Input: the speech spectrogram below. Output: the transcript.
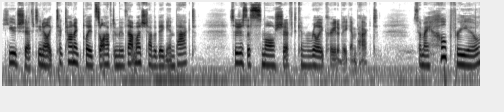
huge shift. You know, like tectonic plates don't have to move that much to have a big impact. So just a small shift can really create a big impact. So my hope for you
